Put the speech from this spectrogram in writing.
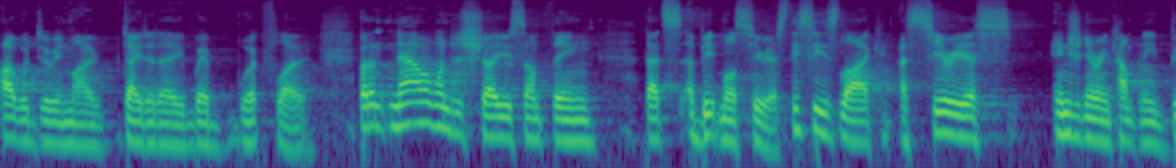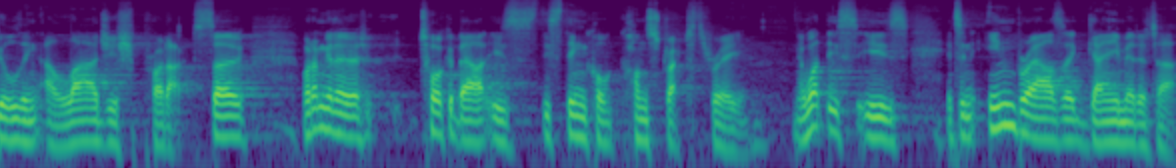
I would do in my day-to-day -day web workflow. But now I wanted to show you something that's a bit more serious. This is like a serious engineering company building a largish product. So what I'm going to talk about is this thing called Construct 3. Now what this is, it's an in-browser game editor.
